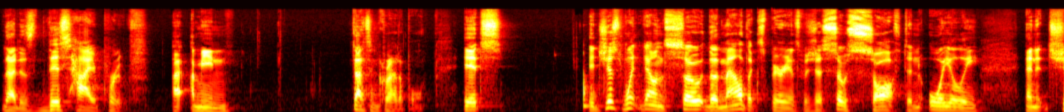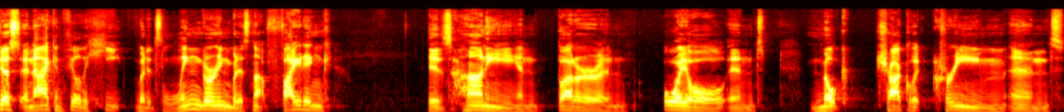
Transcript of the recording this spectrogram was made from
that is this high proof. I, I mean, that's incredible. It's it just went down so the mouth experience was just so soft and oily and it's just and I can feel the heat, but it's lingering, but it's not fighting. It's honey and butter and oil and milk chocolate cream and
